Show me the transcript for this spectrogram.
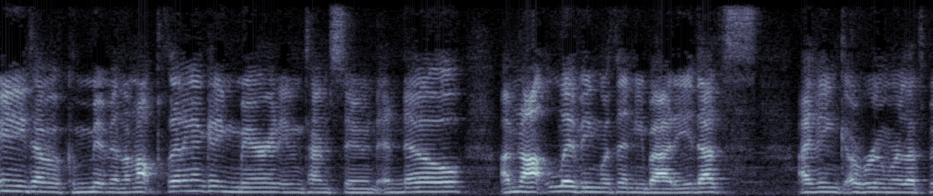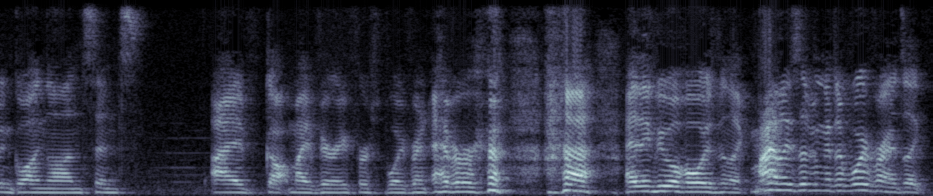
any type of commitment. I'm not planning on getting married anytime soon, and no, I'm not living with anybody. That's I think a rumor that's been going on since I've got my very first boyfriend ever. I think people have always been like, Miley's living with her boyfriend. It's like,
